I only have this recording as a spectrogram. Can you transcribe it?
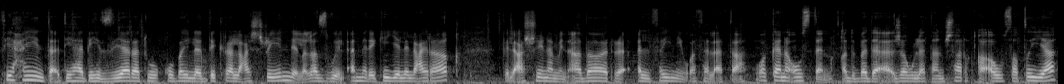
في حين تأتي هذه الزيارة قبيل الذكرى العشرين للغزو الأمريكي للعراق في العشرين من آذار 2003 وكان أوستن قد بدأ جولة شرق أوسطية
